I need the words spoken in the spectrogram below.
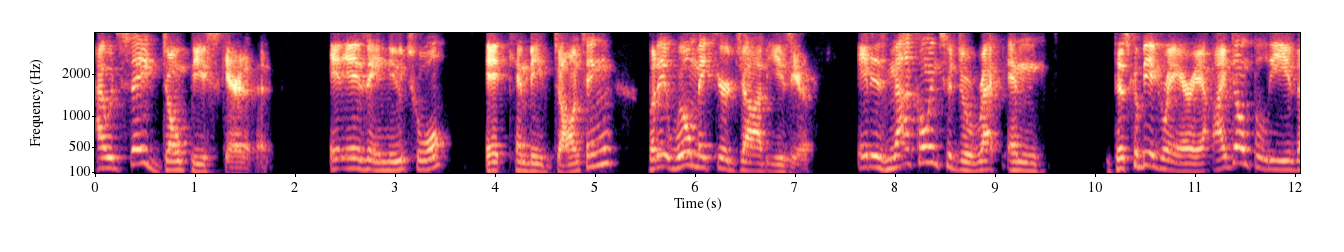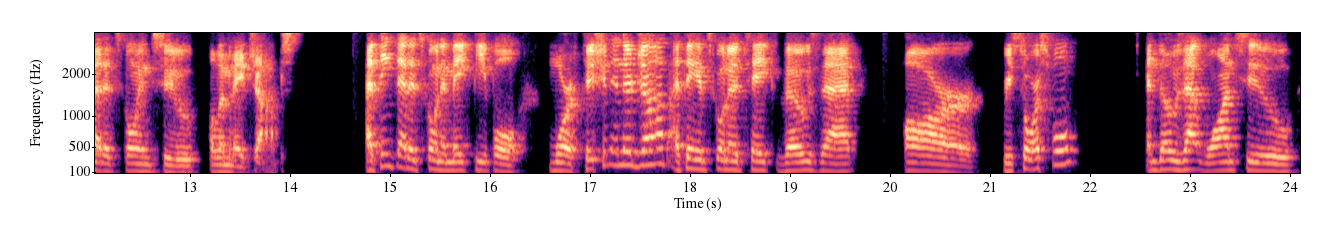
I would say don't be scared of it. It is a new tool. It can be daunting, but it will make your job easier. It is not going to direct, and this could be a gray area. I don't believe that it's going to eliminate jobs. I think that it's going to make people more efficient in their job. I think it's going to take those that are resourceful and those that want to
